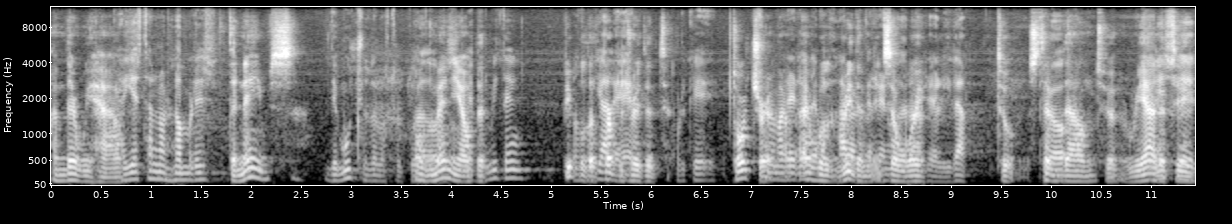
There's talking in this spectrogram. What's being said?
And there we have ahí están los nombres the names de muchos de los torturadores. many of the people that voy a leer, perpetrated torture. es una manera I will read them. in terreno a de la way to step down to reality.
